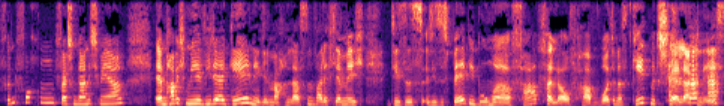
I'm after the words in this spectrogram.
fünf Wochen, ich weiß schon gar nicht mehr, ähm, habe ich mir wieder Gelnägel machen lassen, weil ich nämlich dieses, dieses Babyboomer-Farbverlauf haben wollte. Und das geht mit Shellac nicht.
